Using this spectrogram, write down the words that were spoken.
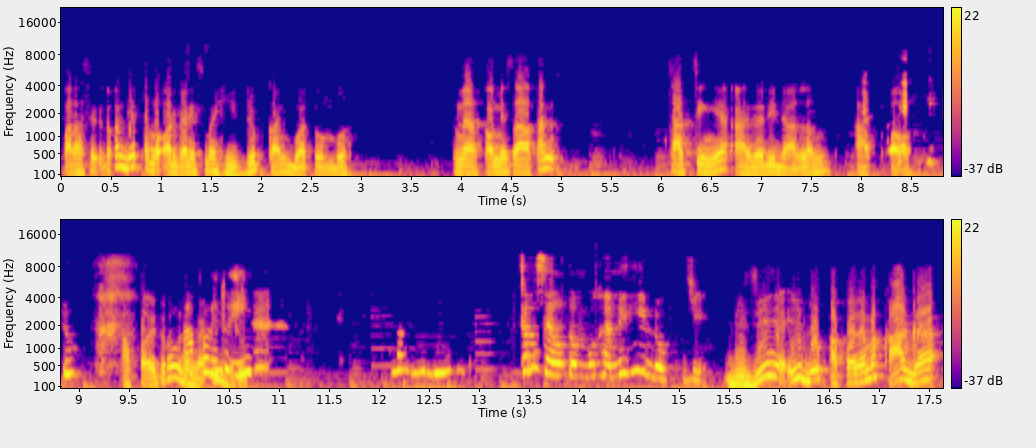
parasit itu kan dia perlu organisme hidup kan buat tumbuh. Nah kalau misalkan cacingnya ada di dalam apel, hidup apel itu kan udah nggak Apel itu hidup. hidup. kan sel tumbuhannya hidup Ji Bijinya hidup, apelnya mah kagak.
